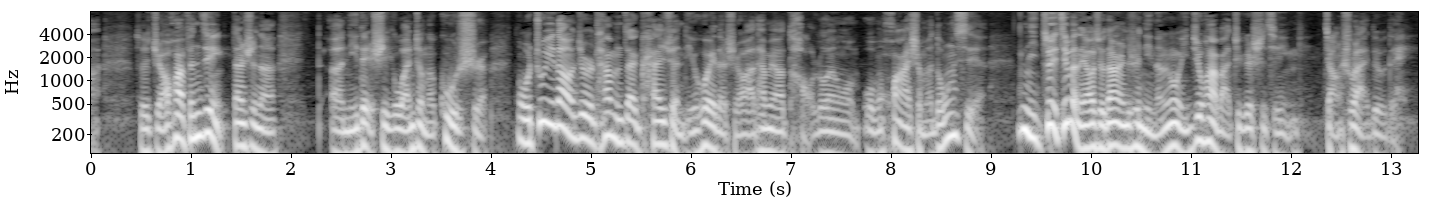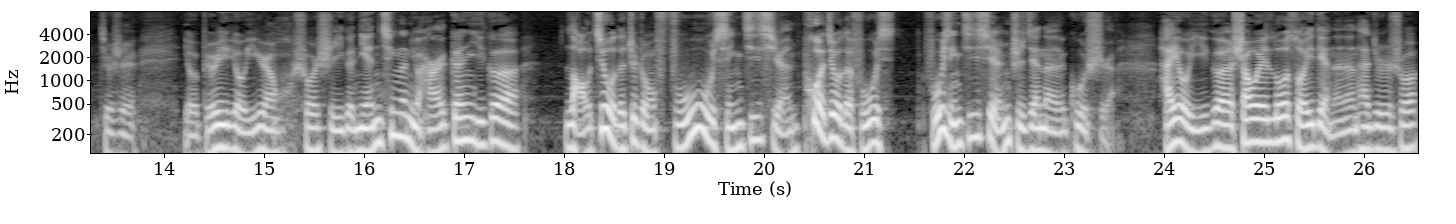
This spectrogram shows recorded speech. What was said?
啊。所以只要画分镜，但是呢，呃，你得是一个完整的故事。我注意到就是他们在开选题会的时候啊，他们要讨论我我们画什么东西。你最基本的要求当然就是你能用一句话把这个事情讲出来，对不对？就是有，比如有一个人说是一个年轻的女孩跟一个老旧的这种服务型机器人、破旧的服务服务型机器人之间的故事。还有一个稍微啰嗦一点的呢，他就是说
